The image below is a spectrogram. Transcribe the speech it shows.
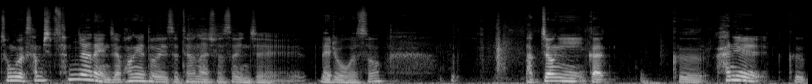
1933년에 이제 황해도에서 태어나셔서 이제 내려와서 박정희 그러니까 그 한일 그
